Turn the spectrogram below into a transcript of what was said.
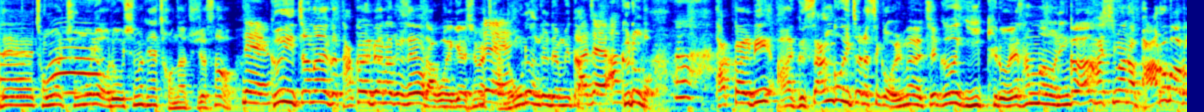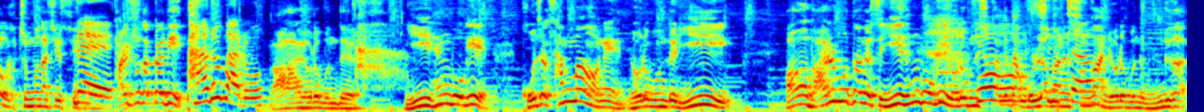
네, 정말 주문이 어려우시면 그냥 전화 주셔서 네. 그 있잖아요, 그 닭갈비 하나 주세요 라고 얘기하시면 네. 자동으로 연결됩니다. 맞아요. 아. 그런 거 닭갈비 아 그 싼 거 있잖아요, 그 얼마였지? 그 2kg에 3만 원인가 하시면 바로 바로 주문하실 수 있는 네. 달수 닭갈비. 바로 바로 아 여러분들 이 행복이 고작 3만 원에 여러분들 이 아, 말을 못 하겠어요. 이 행복이 여러분들 야, 식탁에 딱 올라가는 진짜. 순간 여러분들 우리가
